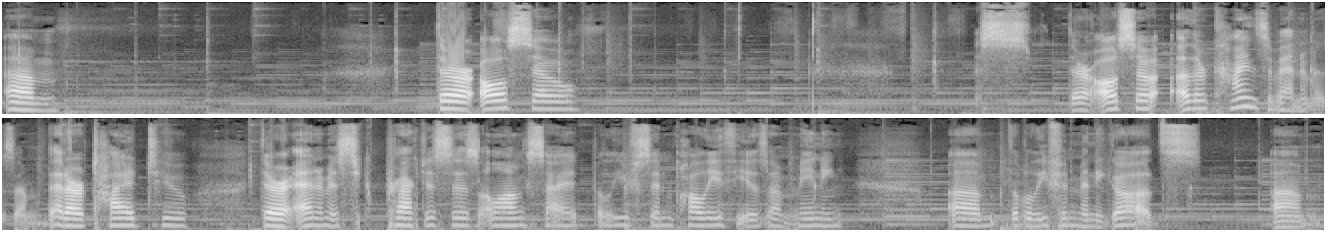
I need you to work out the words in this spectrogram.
Um, there are also there are also other kinds of animism that are tied to their animistic practices alongside beliefs in polytheism, meaning um, the belief in many gods. Um,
